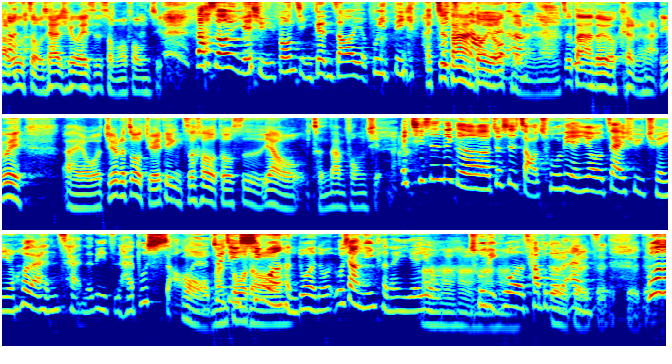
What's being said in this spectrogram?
条路，走下去会是什么风景？到时候也许风景更糟，也不一定。哎，这当然都有可能啊，这当然都有可能啊，因为，哎，我觉得做决定之后都是要承担风险的。哎，其实那个就是找初恋又再续前缘，后来很惨的例子还不少。哦，最近新闻很多很多，我想你可能也有处理过差不多的案子。不过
